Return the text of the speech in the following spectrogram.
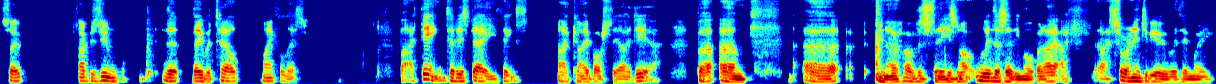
So I presume that they would tell Michael this but I think to this day he thinks I kiboshed the idea. But um, uh, you know, obviously he's not with us anymore. But I, I, I saw an interview with him where he,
